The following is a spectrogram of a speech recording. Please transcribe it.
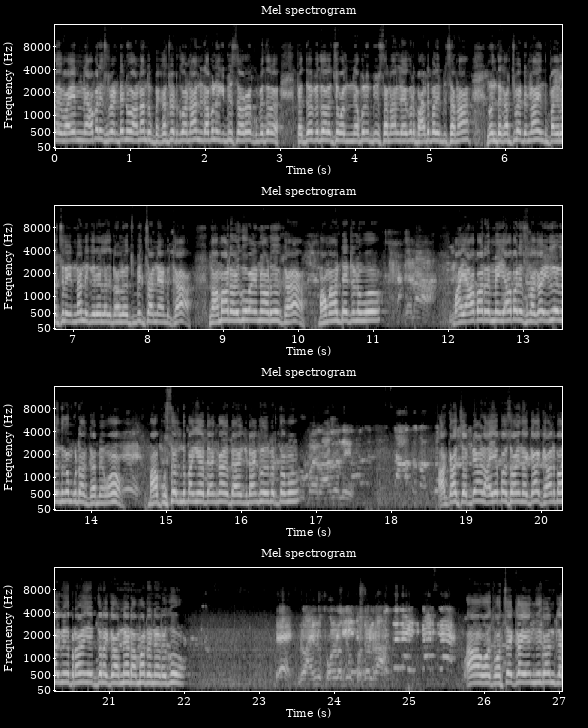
నువ్వు ఆయన వ్యాపారం నువ్వు అన్న నువ్వు ఖర్చు పెట్టుకోనా నీ డబ్బులు ఇప్పిస్తారు? ఒక పెద్ద పెద్ద పెద్ద వచ్చి వాళ్ళు డబ్బులు ఇప్పిస్తానా? లేకుంటే పాట పని ఇప్పిస్తానా? నువ్వు ఇంత ఖర్చు పెట్టినా ఇంత పది లక్షలు ఇన్నా నీకు ఇరవై లక్షలు నాలుగు లక్షలు ఇప్పించాను అక్క నువ్వు మాట అడుగు ఆయన అడుగు అక్క మా మాట ఎట్లా నువ్వు? మా వ్యాపారం మేము వ్యాపారం చేస్తున్నాక ఇల్లు ఎందుకు అమ్ముకుంటాం అక్క మేము? మా పుస్తకాలు ఎందుకు బ్యాంక్ బ్యాంక్ బ్యాంక్ బ్యాంకులో పెడతాము? అక్క చెప్పాడు అయ్యప్ప స్వామి అక్క కాణబాగ్ మీద ప్రమాణం చెప్తాను అన్నాడు అమ్మాట నేను అడుగు. ఏ నువ్వు ఆయన ఫోన్లో పొద్దున వచ్చాక ఎందుకంటే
